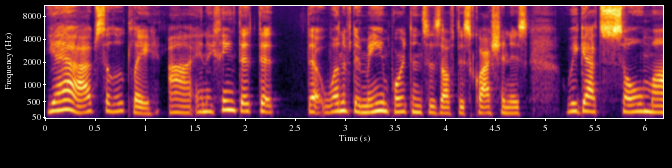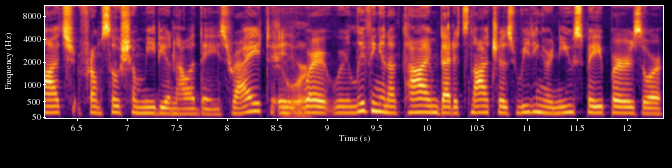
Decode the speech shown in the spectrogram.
Yeah, absolutely. Uh, and I think that, that that one of the main importances of this question is we get so much from social media nowadays, right? Sure. we're, we're living in a time that it's not just reading our newspapers or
